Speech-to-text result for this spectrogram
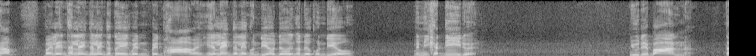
ครับ ไปเล่นถ้าเล่นก็เล่นกับตัวเองเป็นเป็นพาไปเล่นก็เล่นคนเดียวเดินก็เดินคนเดียว ไม่มีแคดดี้ด้วย อยู่ในบ้านน่ะแต่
